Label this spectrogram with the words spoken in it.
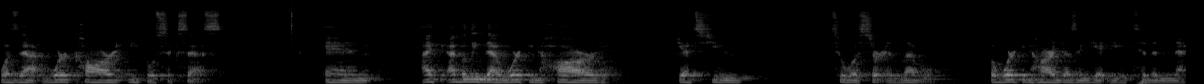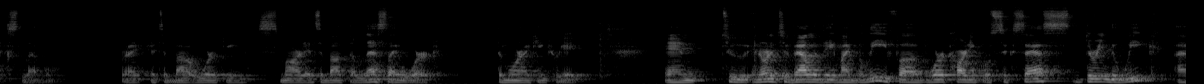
was that work hard equals success. And I, I believe that working hard gets you to a certain level, but working hard doesn't get you to the next level, right? It's about working smart. It's about the less I work, the more I can create. And to in order to validate my belief of work hard equals success, during the week I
